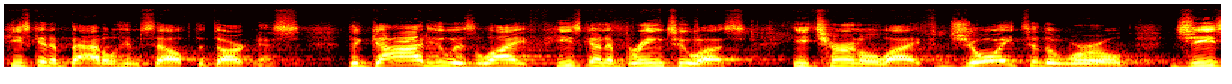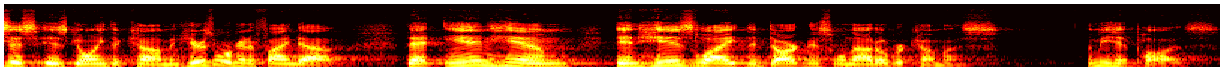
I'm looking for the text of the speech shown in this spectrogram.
he's going to battle himself, the darkness. The God who is life, he's going to bring to us eternal life. Joy to the world. Jesus is going to come. And here's what we're going to find out that in him, in his light, the darkness will not overcome us. Let me hit pause.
